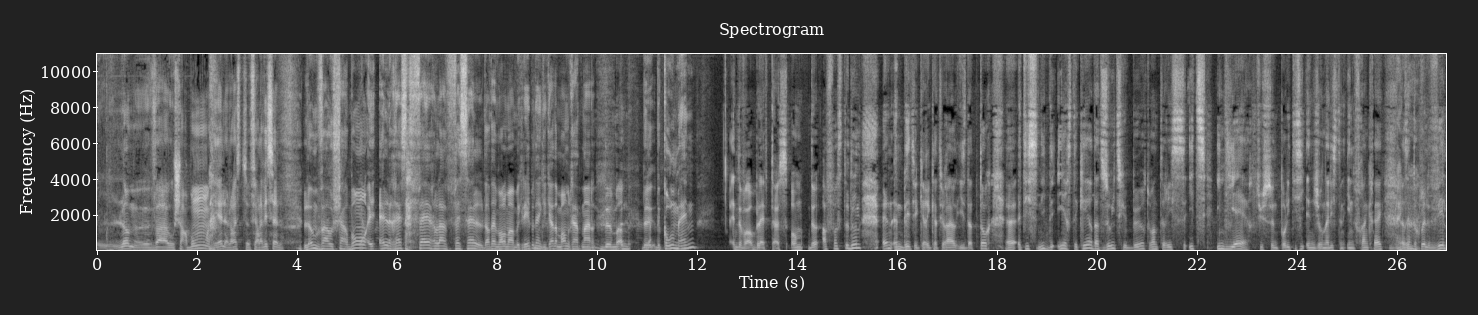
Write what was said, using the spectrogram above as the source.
L'homme va au charbon et elle, elle reste faire la vaisselle. L'homme va au charbon ja. et elle reste faire la vaisselle. Dat hebben we allemaal begrepen, denk ik. De man gaat naar de, man. de, ja. de koolmijn. En de vrouw blijft thuis om de afwas te doen. En een beetje karikaturaal is dat toch. Uh, het is niet de eerste keer dat zoiets gebeurt, want er is iets in die air tussen politici en journalisten in Frankrijk. Er zijn toch wel veel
